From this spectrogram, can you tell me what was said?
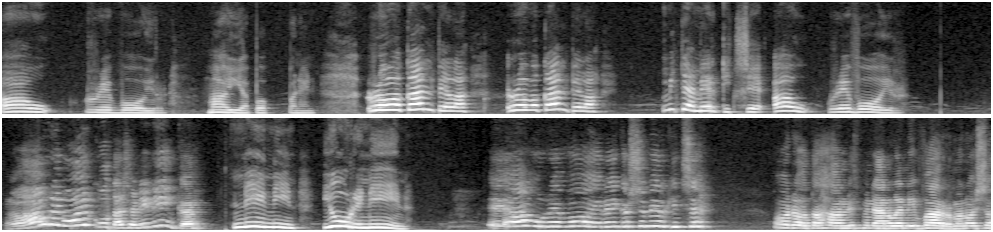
Aurevoir, Maija Poppanen. Rouva Kampela, rouva Kampela, mitä merkitsee Aurevoir? Aure voi kultaseni niinkö? Niin, niin, juuri niin. Ei aure voi, eikö se merkitse? Odotahan nyt, minä en ole niin varma noissa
